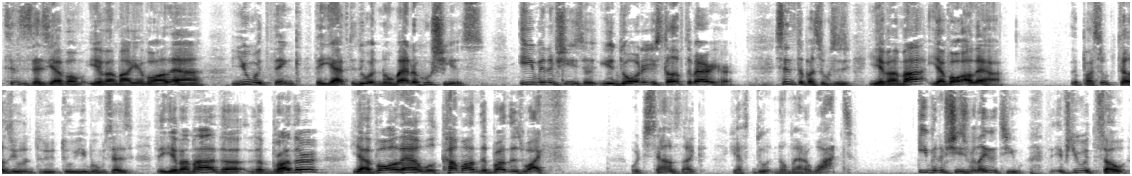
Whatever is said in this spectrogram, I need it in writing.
Since it says Yevama yavo aleha, you would think that you have to do it no matter who she is. Even if she's your daughter, you still have to marry her. Since the pasuk says Yevama yavo aleha, the pasuk tells you to, Yibum says the Yevama, the the brother Yavo Aleh will come on the brother's wife, which sounds like you have to do it no matter what, even if she's related to you. If you would so,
